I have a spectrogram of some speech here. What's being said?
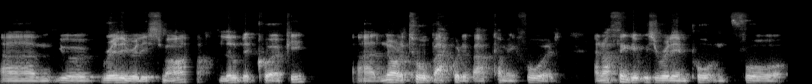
Um, you were really, really smart, a little bit quirky, uh, not at all backward about coming forward. And I think it was really important for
